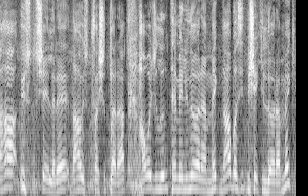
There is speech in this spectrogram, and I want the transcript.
daha üst şeylere, daha üst taşıtlara, havacılığın temelini öğrenmek, daha basit bir şekilde öğrenmek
